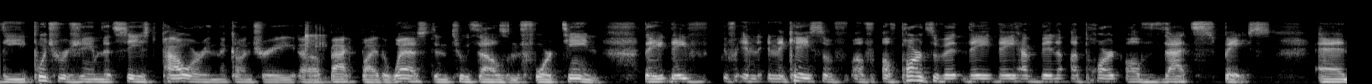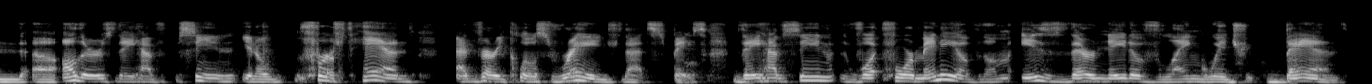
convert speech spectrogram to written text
the Putsch regime that seized power in the country, uh, backed by the West in 2014. They, they've, in, in the case of, of, of parts of it, they, they have been a part of that space. And uh, others, they have seen, you know, firsthand at very close range that space. They have seen what for many of them is their native language banned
